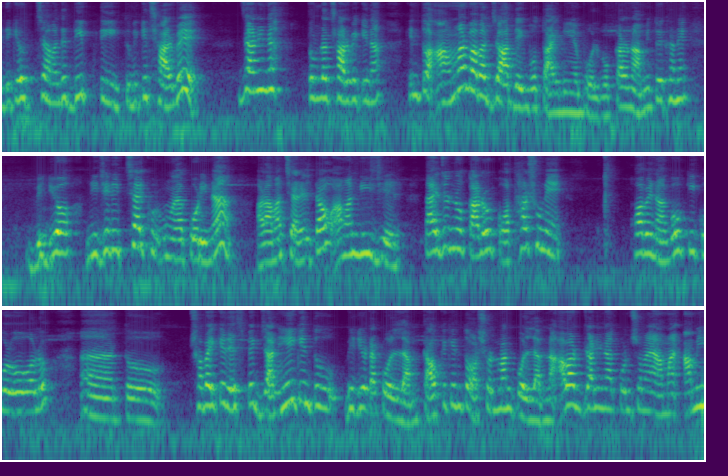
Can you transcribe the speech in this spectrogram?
এদিকে হচ্ছে আমাদের দীপ্তি, তুমি কি ছাড়বে? জানি না তোমরা ছাড়বে কি না কিন্তু আমার বাবা যা দেখব তাই নিয়ে বলব, কারণ আমি তো এখানে ভিডিও নিজের ইচ্ছায় করি না, আর আমার চ্যানেলটাও আমার নিজের। তাই জন্য কারোর কথা শুনে হবে না গো, কী করব বলো? তো সবাইকে রেসপেক্ট জানিয়েই কিন্তু ভিডিওটা করলাম। কাউকে কিন্তু অসম্মান করলাম না। আবার জানি না কোন সময় আমার আমি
